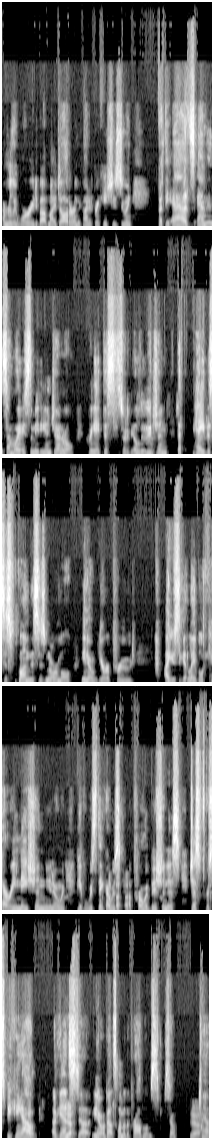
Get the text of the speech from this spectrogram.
I'm really worried about my daughter and the kind of drinking she's doing. But the ads, and in some ways the media in general, create this sort of illusion that, hey, this is fun, this is normal, you know, you're a prude. I used to get labeled Carrie Nation, you know, and people would think I was a prohibitionist just for speaking out against, yeah. uh, you know, about some of the problems. So, yeah, yeah,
